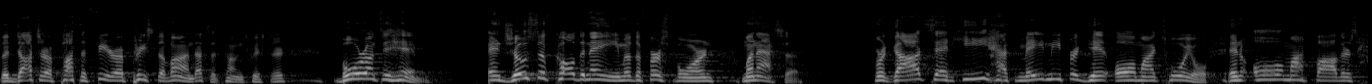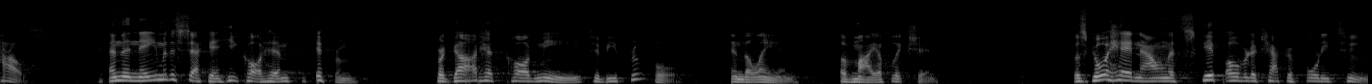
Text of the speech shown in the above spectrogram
the daughter of Potipherah, priest of On, that's a tongue twister, bore unto him. And Joseph called the name of the firstborn Manasseh. For God said, He hath made me forget all my toil and all my father's house. And the name of the second he called him Ephraim. For God hath called me to be fruitful in the land of my affliction. Let's go ahead now and let's skip over to chapter 42.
